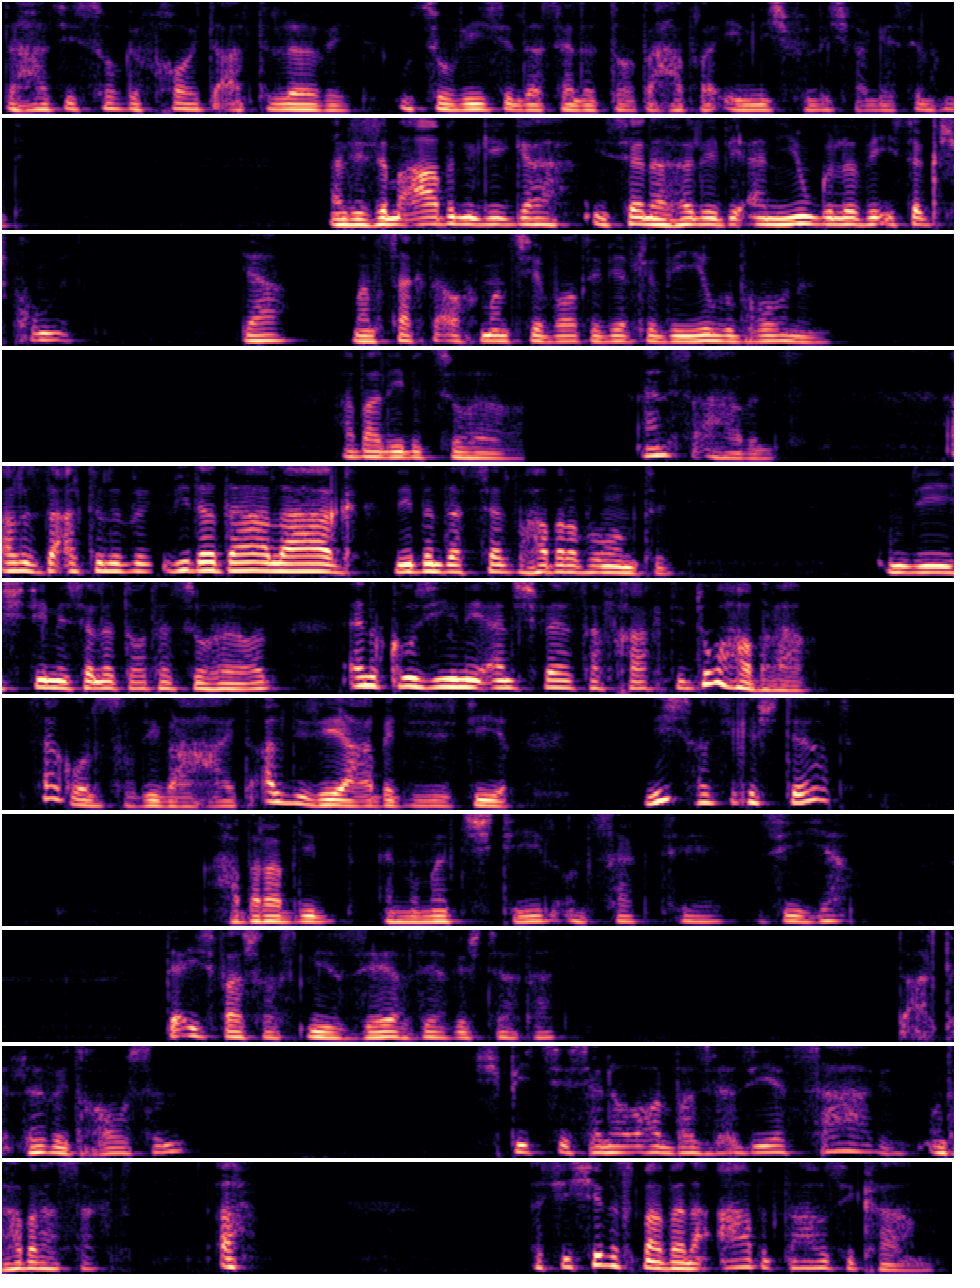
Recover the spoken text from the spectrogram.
Da hat sich so gefreut, der alte Löwe, um zu wissen, dass seine Tochter Habra ihm nicht völlig vergessen hat. An diesem Abend ging er in seiner Hölle wie ein junger Löwe ist er gesprungen. Ja, man sagt auch manche Worte wirken wie junge Brunnen. Aber liebe Zuhörer, eines Abends, als der alte Löwe wieder da lag, neben das Zelt, wo Habra wohnte, um die Stimme seiner Tochter zu hören, eine Cousine, eine Schwester fragte, du Habra, sag uns doch die Wahrheit, all diese Jahre bei dieses Tier, nichts hat sie gestört? Habra blieb einen Moment still und sagte, sie ja. Da ist was, was mir sehr, sehr gestört hat. Der alte Löwe draußen spitzte seine Ohren, was will sie jetzt sagen? Und Habra sagt, ah, es ist jedes Mal, wenn er abends nach Hause kam,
